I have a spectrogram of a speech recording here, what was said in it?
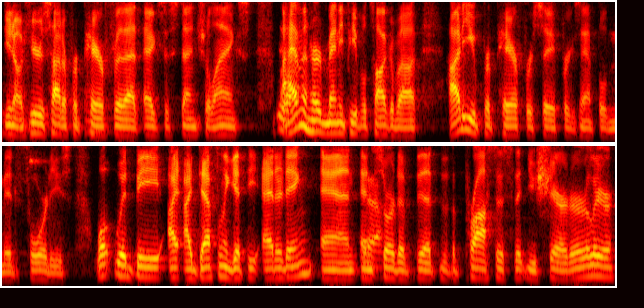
you know here's how to prepare for that existential angst. I haven't heard many people talk about how do you prepare for say for example mid 40s what would be I, I definitely get the editing and and Yeah. sort of the the process that you shared earlier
